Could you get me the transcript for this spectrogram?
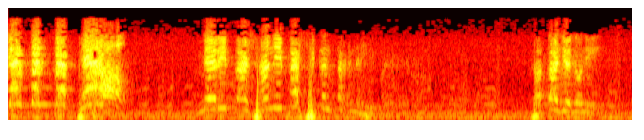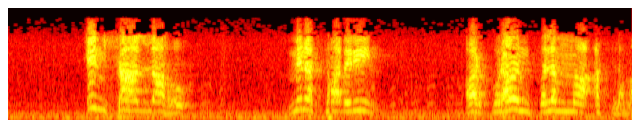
گردن پہ پھیرو۔ میری پریشانی پہ سکن تک نہیں پڑے گا۔ ستا جدونی ان شاء اللہ ہو منت صابرین اور قرآن فلما اسلم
